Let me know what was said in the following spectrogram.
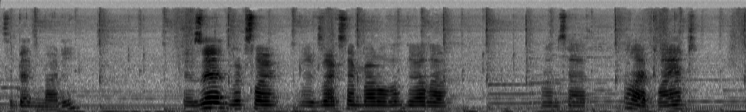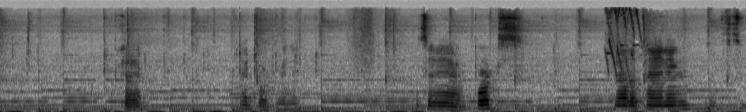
It's a bit muddy. Is it? Looks like the exact same bottle that the other ones have. Hello, oh, plant. Okay. Don't talk to me then. What's in here? Books. Another painting with some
